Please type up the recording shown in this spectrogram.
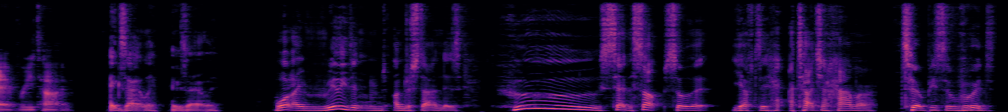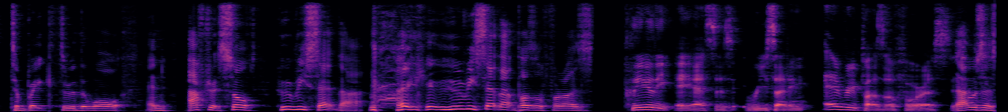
every time. Exactly. Exactly. What I really didn't understand is who set this up so that you have to h- attach a hammer to a piece of wood to break through the wall? And after it's solved, who reset that? like, who reset that puzzle for us? Clearly, AS is resetting every puzzle for us. That was a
